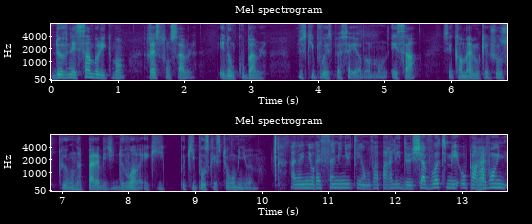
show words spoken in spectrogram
devenait symboliquement responsable et donc coupable de ce qui pouvait se passer ailleurs dans le monde. Et ça, c'est quand même quelque chose qu'on n'a pas l'habitude de voir et qui, qui pose question au minimum. Alors, il nous reste cinq minutes et on va parler de Shavuot, mais auparavant, une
